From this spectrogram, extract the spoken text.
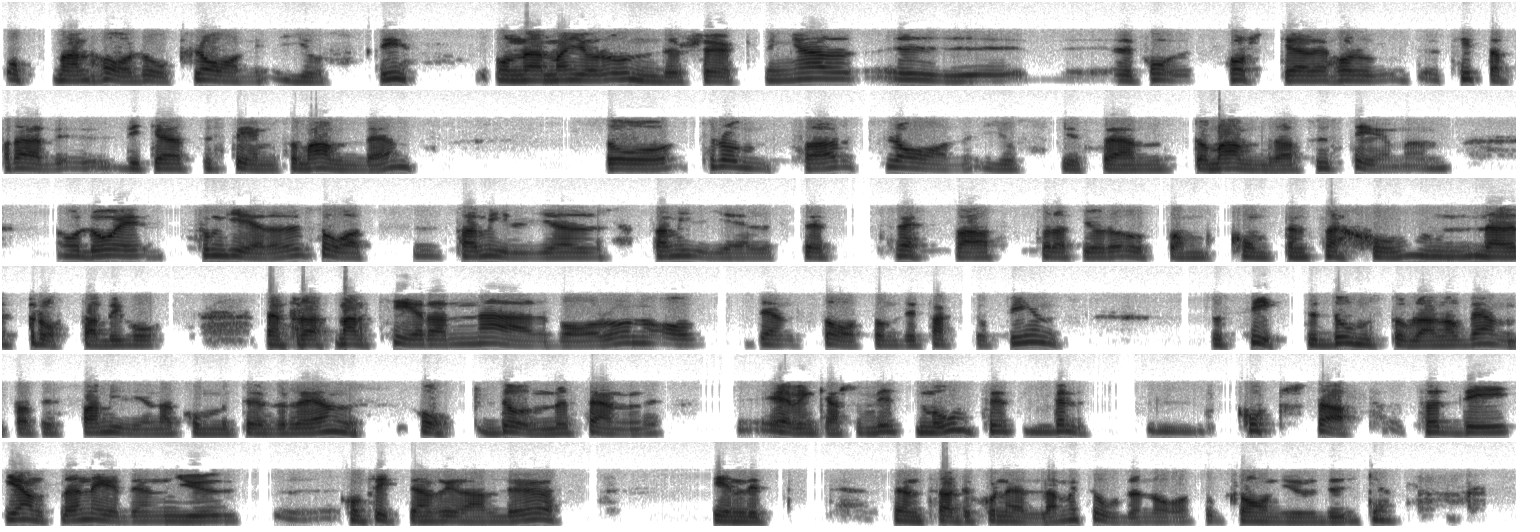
och man har då klanjustis och när man gör undersökningar i Eh, forskare har tittat på det här, vilka system som används så trumfar planjustisen de andra systemen. Och då är, fungerar det så att familjer, familjeäldste träffas för att göra upp om kompensation när ett brott har begåtts. Men för att markera närvaron av den stat som de facto finns så sitter domstolarna och väntar tills familjerna kommit överens och dömer sen även kanske vid ett mord till ett väldigt kort straff. För det, egentligen är den ju, eh, konflikten redan löst enligt den traditionella metoden, alltså planjuridiken.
